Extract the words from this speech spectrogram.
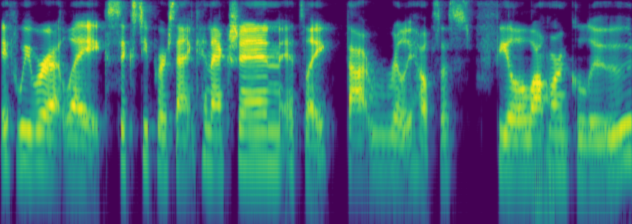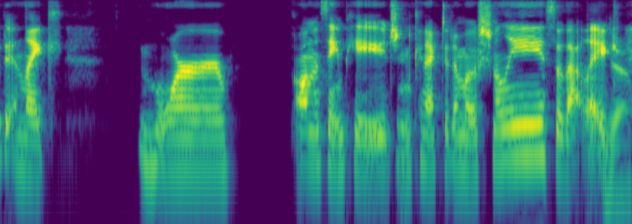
if we were at like 60% connection, it's like that really helps us feel a lot Mhm. more glued and like more on the same page and connected emotionally so that like yeah.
